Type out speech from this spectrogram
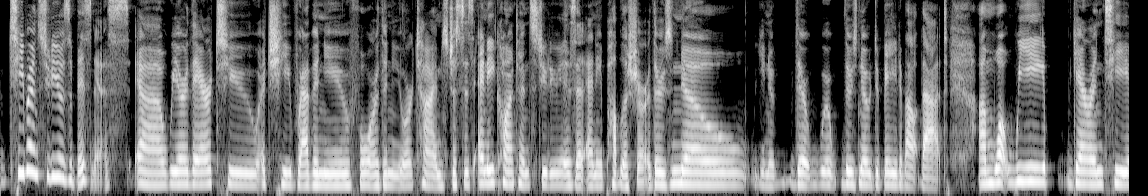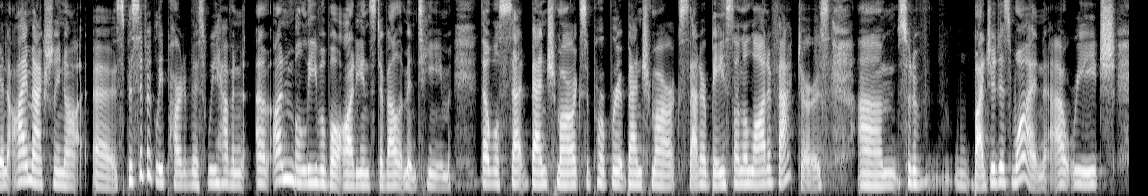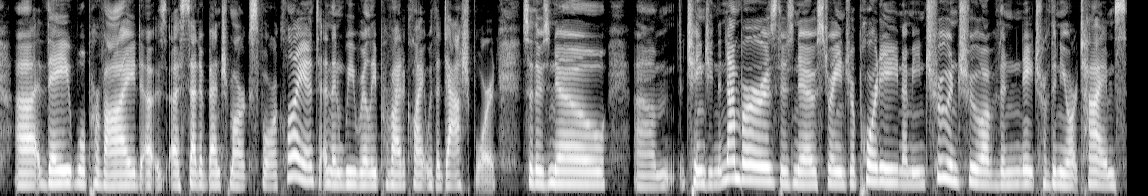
T Brand Studio is a business. Uh, we are there to achieve revenue for the New York Times, just as any content studio is at any publisher. There's no, you know, there there's no debate about that. Um, what we guarantee, and I'm actually not uh, specifically part of this. We have an, an unbelievable audience development team that will set benchmarks, appropriate benchmarks that are based on a lot of factors. Um, sort of budget is one, outreach. Uh, they will provide a, a set of benchmarks for a client, and then we really provide a client with a dashboard. So there's no um, changing the numbers. There's no strange reporting. I mean, true and true of the nature of the New York Times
